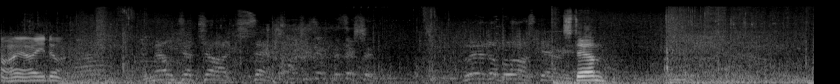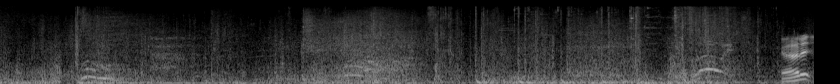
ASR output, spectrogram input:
Oh, hey, how you doing? Melta charge set. Charges in position. Stim, Got it.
